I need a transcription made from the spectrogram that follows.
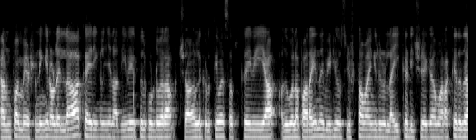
കൺഫർമേഷൻ. ഇങ്ങനെയുള്ള എല്ലാ കാര്യങ്ങളും ഞാൻ അതിവേഗത്തിൽ കൊണ്ടുവരാം. ചാനൽ കൃത്യമായി സബ്സ്ക്രൈബ് ചെയ്യുക. അതുപോലെ പറയുന്ന വീഡിയോസ് ഇഷ്ടമായെങ്കിൽ ഒരു ലൈക്ക് അടിച്ചേക്കാം മറക്കരുത്.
